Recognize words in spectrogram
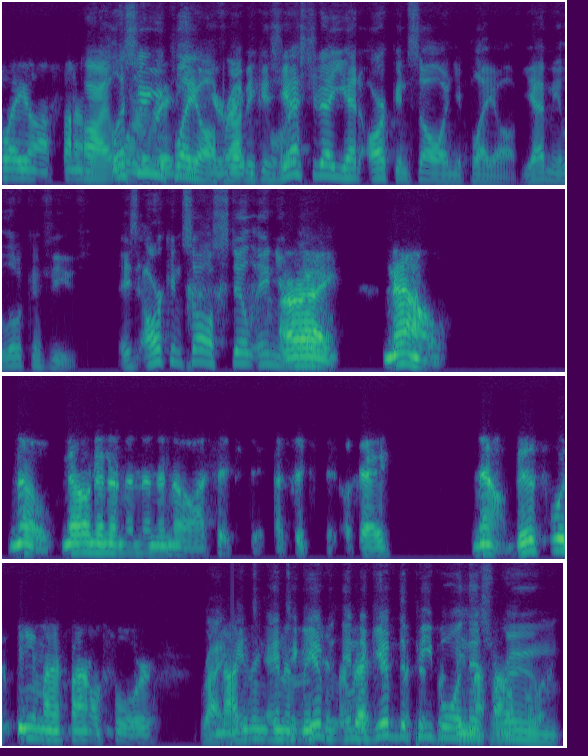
playoff final. All right, let's hear your playoff, ready because yesterday you had Arkansas in your playoff. You had me a little confused. Is Arkansas still in your All playoff? right, now, no, no, no, no, no, no, no, no. I fixed it. I fixed it. Okay. Now this would be my final four. Right. not And, even and gonna give and to give the people in this room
